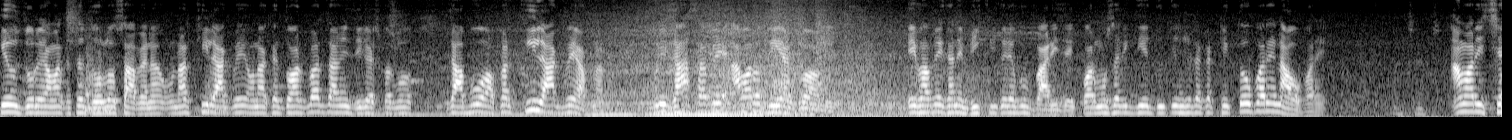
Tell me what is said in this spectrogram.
কেউ জোরে আমার কাছে ধরলো চাবে না। ওনার কি লাগবে? ওনাকে দশবার আমি জিজ্ঞেস করব যাব আপনার কি লাগবে আপনার? উনি যা চাবে আবারও দিয়ে আসব আমি। এইভাবে এখানে বিক্রি করে খুব বাড়ি যাই। কর্মচারী দিয়ে দু তিনশো টাকা টিকতেও পারে নাও পারে। আচ্ছা আচ্ছা। আমার ইচ্ছে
